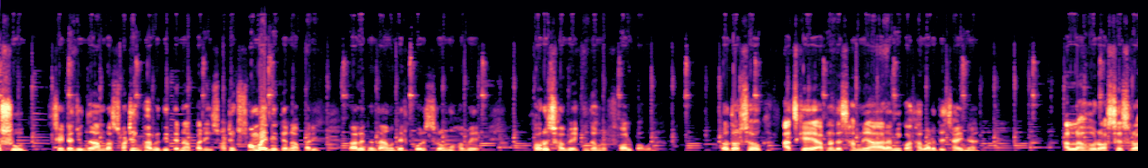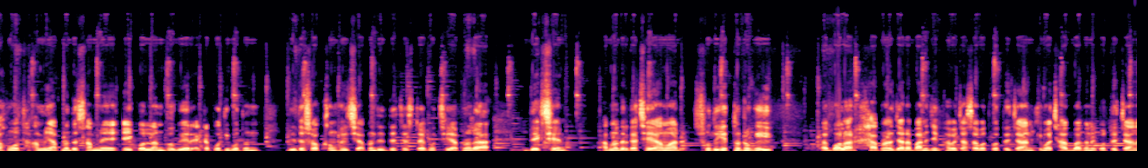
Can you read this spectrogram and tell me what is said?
ওষুধ, সেটা যদি আমরা সঠিকভাবে দিতে না পারি, সঠিক সময় দিতে না পারি, তাহলে কিন্তু আমাদের পরিশ্রম হবে খরচ হবে, কিন্তু আমরা ফল পাবো না। তো দর্শক, আজকে আপনাদের সামনে আর আমি কথা বাড়াতে চাই না। আল্লাহর অশেষ রহমত, আমি আপনাদের সামনে এই কল্যাণ ভোগের একটা প্রতিবেদন দিতে সক্ষম হয়েছি, আপনাদের দিতে চেষ্টা করছি, আপনারা দেখছেন। আপনাদের কাছে আমার শুধু এতটুকুই বলার, আপনারা যারা বাণিজ্যিকভাবে চাষাবাদ করতে চান কিংবা ছাদ বাগানে করতে চান,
